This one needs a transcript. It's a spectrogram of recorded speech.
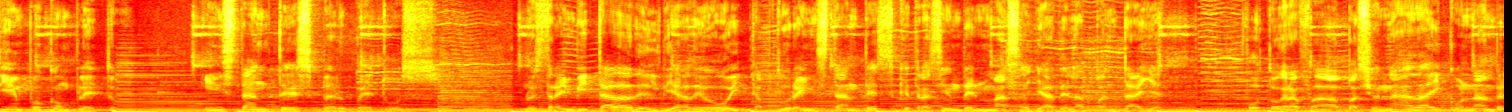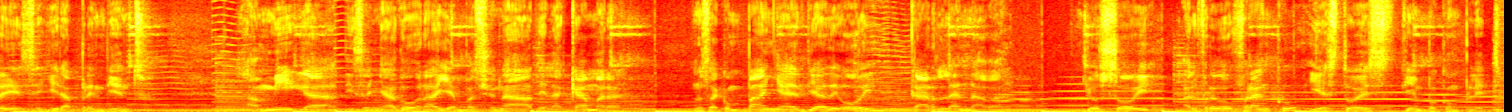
Tiempo completo. Instantes perpetuos. Nuestra invitada del día de hoy captura instantes que trascienden más allá de la pantalla. Fotógrafa apasionada y con hambre de seguir aprendiendo. Amiga, diseñadora y apasionada de la cámara. Nos acompaña el día de hoy Carla Nava. Yo soy Alfredo Franco y esto es Tiempo completo.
